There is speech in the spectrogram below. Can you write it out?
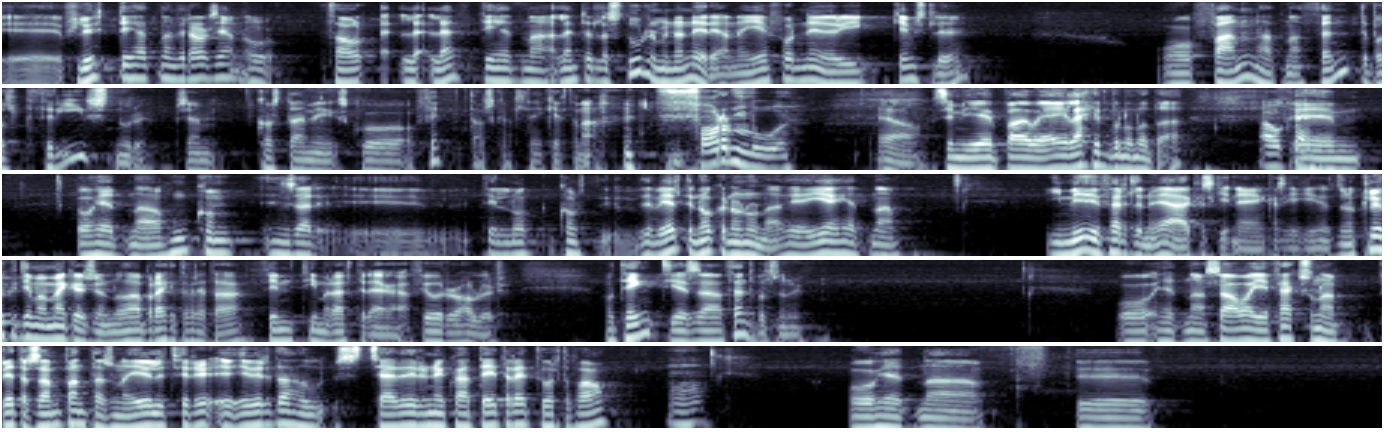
eh, flutti hérna fyrir ára síðan og þá le- lendi hérna lendi allar stúrun minna niðri þannig að ég fór niður í geimslu og fann hérna Thunderbolt 3 snúru sem kostaði mig sko 15 skall þegar ég kefti hana. Formúu Já, sem ég bara eiginlega ekkert búin að nota. Ok, um, og hérna hún kom vegar uh, til nok komst vel til nokkuna núna því að ég hérna í miðjuferlinu, já kannski, nei kannski ekki klukkutíma migration og það var bara ekkert að frétta fimm tímar eftir eða fjórir og hálfur þá tengdi ég þessa Thunderbolt snúru og hérna sá að ég fekk svona betra samband það er svona yfirleitt fyrir, yfir þetta. Þú segðir henni hvaða data rate þú ert að fá. Mm og hérna uh,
